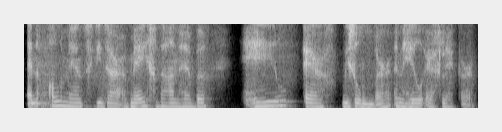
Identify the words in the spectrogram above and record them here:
En alle mensen die daar meegedaan hebben, heel erg bijzonder en heel erg lekker.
